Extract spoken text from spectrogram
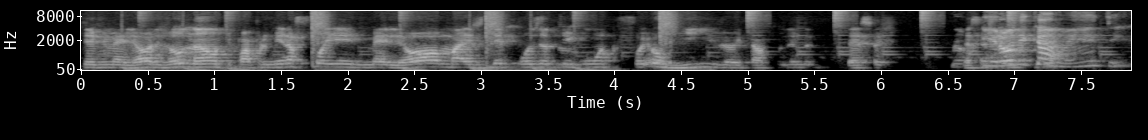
teve melhores? Ou não, tipo, a primeira foi melhor, mas depois eu tive uma que foi horrível e tal. Tu lembra dessas... Não, dessas ironicamente,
